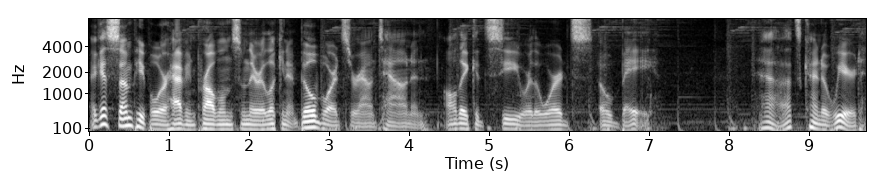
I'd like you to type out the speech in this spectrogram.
I guess some people were having problems when they were looking at billboards around town and all they could see were the words obey. Yeah, that's kind of weird.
